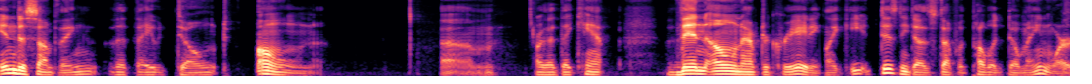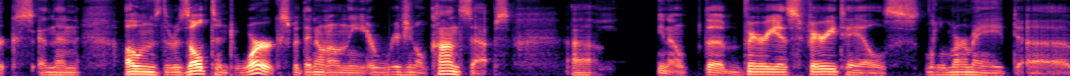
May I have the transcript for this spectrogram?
into something that they don't own. Um, or that they can't then own after creating. Like Disney does stuff with public domain works and then owns the resultant works, but they don't own the original concepts. Um, you know, the various fairy tales, Little Mermaid, uh,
